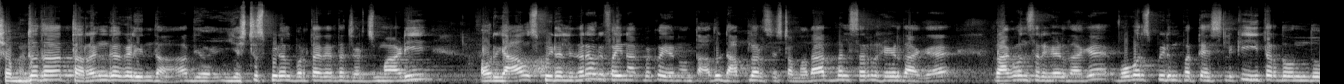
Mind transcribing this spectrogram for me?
ಶಬ್ದದ ತರಂಗಗಳಿಂದ ಅದು ಎಷ್ಟು ಸ್ಪೀಡಲ್ಲಿ ಬರ್ತಾ ಇದೆ ಅಂತ ಜಡ್ಜ್ ಮಾಡಿ ಅವ್ರು ಯಾವ ಸ್ಪೀಡಲ್ಲಿ ಇದ್ದಾರೆ ಅವ್ರಿಗೆ ಫೈನ್ ಹಾಕ್ಬೇಕು ಏನು ಅಂತ. ಅದು ಡಾಪ್ಲರ್ ಸಿಸ್ಟಮ್ ಅದಾದ್ಮೇಲೆ ಸರ್ ಹೇಳ್ದಾಗೆ ರಾಘವನ್ ಸರ್ ಹೇಳಿದಾಗೆ ಓವರ್ ಸ್ಪೀಡ್ ಪತ್ತೆ ಹಚ್ಚಲಿಕ್ಕೆ ಈ ಥರದ ಒಂದು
